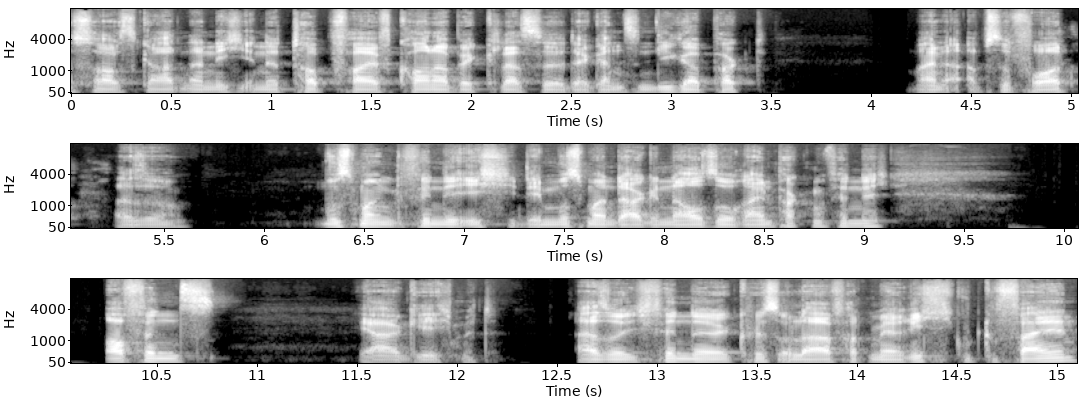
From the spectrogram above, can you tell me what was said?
South Gardner nicht in eine Top 5 Cornerback-Klasse der ganzen Liga packt. Meine ab sofort. Also muss man, finde ich, den muss man da genauso reinpacken, finde ich. Offense, ja, gehe ich mit. Also ich finde, Chris Olaf hat mir richtig gut gefallen,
